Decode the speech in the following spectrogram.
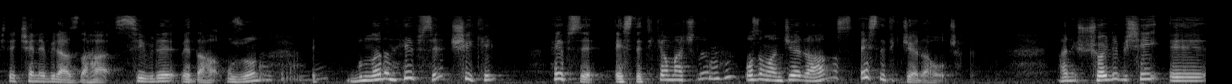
işte çene biraz daha sivri ve daha uzun. E, Bunların hepsi şekil, hepsi estetik amaçlı. O zaman cerrahımız estetik cerrah olacak. Hani şöyle bir şey e,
